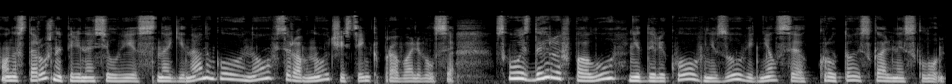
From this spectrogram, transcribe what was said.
он осторожно переносил вес с ноги на ногу, но все равно частенько проваливался. Сквозь дыры в полу недалеко внизу виднелся крутой скальный склон.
